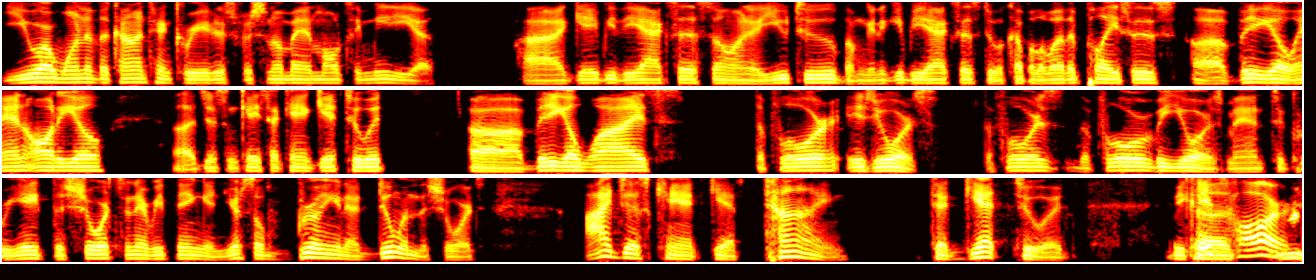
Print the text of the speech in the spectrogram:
you are one of the content creators for Snowman Multimedia. I gave you the access on uh, YouTube. I'm going to give you access to a couple of other places, uh, video and audio, uh, just in case I can't get to it. Uh, video wise, the floor is yours. The floor is the floor will be yours, man, to create the shorts and everything. And you're so brilliant at doing the shorts. I just can't get time to get to it because it's hard. My,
